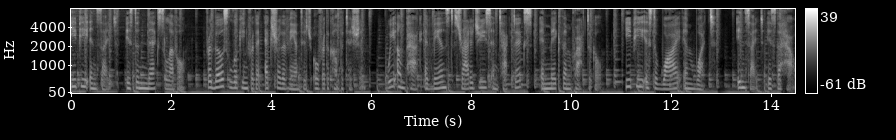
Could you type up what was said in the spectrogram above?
EP Insight is the next level for those looking for the extra advantage over the competition. We unpack advanced strategies and tactics and make them practical. EP is the why and what, Insight is the how.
